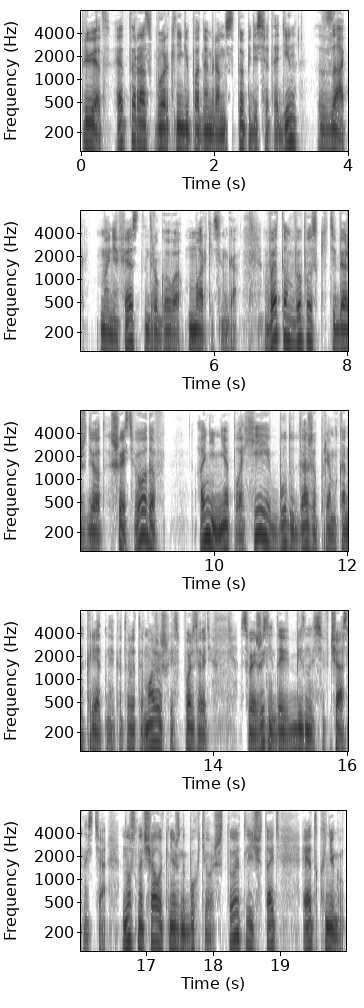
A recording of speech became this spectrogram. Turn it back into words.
Привет, это разбор книги под номером 151 «ЗАГ. Манифест другого маркетинга». В этом выпуске тебя ждет 6 выводов. Они неплохие, будут даже прям конкретные, которые ты можешь использовать в своей жизни, да и в бизнесе в частности. Но сначала книжный бухтеж. Стоит ли читать эту книгу?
